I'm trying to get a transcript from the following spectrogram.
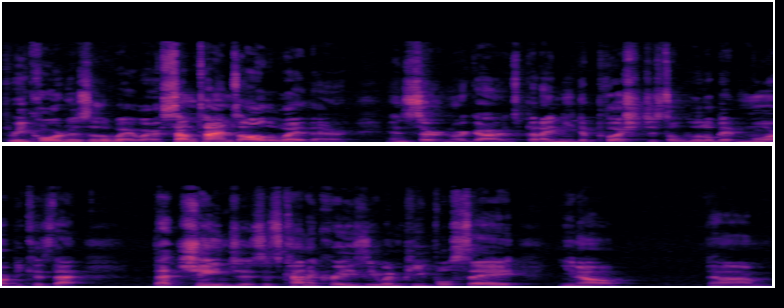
three quarters of the way where, sometimes all the way there in certain regards, but I need to push just a little bit more because that that changes. It's kind of crazy when people say, you know, um,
